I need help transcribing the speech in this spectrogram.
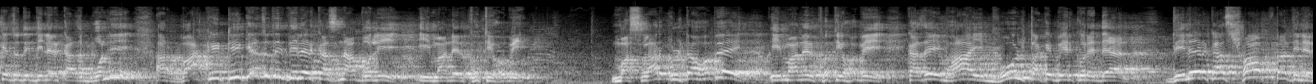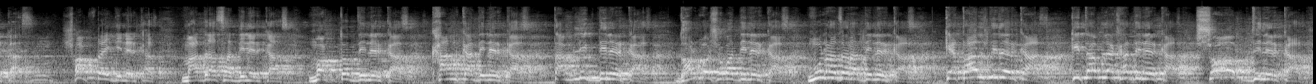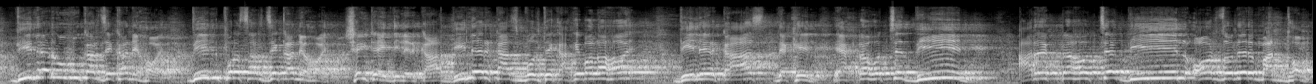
কাজকে যদি দিনের কাজ বলি আর বাকি বাকিটিকে যদি দিনের কাজ না বলি, ইমানের ক্ষতি হবে। মশলার উল্টা হবে, ইমানের ক্ষতি হবে। কাজেই ভাই, ভুলটাকে বের করে দেন। দিনের কাজ সবটা দিনের কাজ। সবটাই দিনের কাজ মাদ্রাসা দিনের কাজ মক্তব দিনের কাজ খানকা দিনের কাজ তাবলিক দিনের কাজ ধর্মসভা দিনের কাজ মোনাজারা দিনের কাজ কেতাল দিনের কাজ কিতাব লেখা দিনের কাজ সব দিনের কাজ দিনের উপকার যেখানে হয় দিন প্রচার যেখানে হয় সেইটাই দিনের কাজ দিনের কাজ বলতে কাকে বলা হয় দিনের কাজ দেখেন একটা হচ্ছে দিন আর একটা হচ্ছে দিন অর্জনের মাধ্যম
